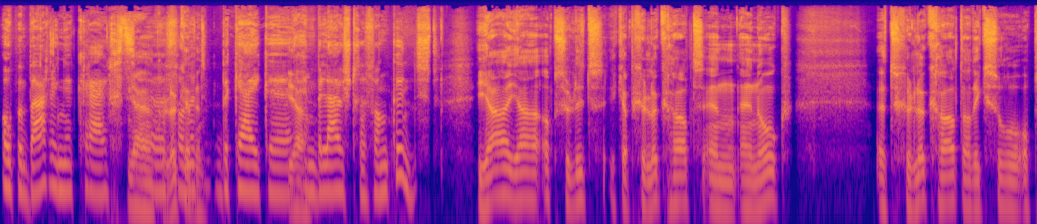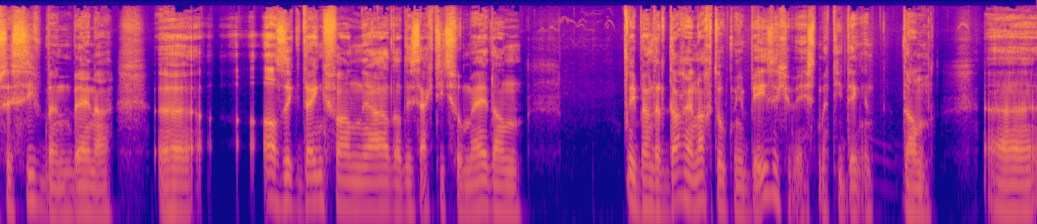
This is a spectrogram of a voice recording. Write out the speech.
openbaringen krijgt ja, uh, van het bekijken ja. en beluisteren van kunst. Ja, ja, absoluut. Ik heb geluk gehad en, en ook het geluk gehad dat ik zo obsessief ben, bijna. Uh, als ik denk van, ja, dat is echt iets voor mij, dan ik ben er dag en nacht ook mee bezig geweest met die dingen. Dan. Uh,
